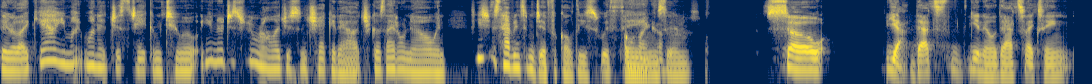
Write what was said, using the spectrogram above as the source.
they're like, "Yeah, you might want to just take him to a, you know, just a neurologist and check it out." She goes, "I don't know," and he's just having some difficulties with Oh things, God. and so yeah, that's you know, that's like saying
